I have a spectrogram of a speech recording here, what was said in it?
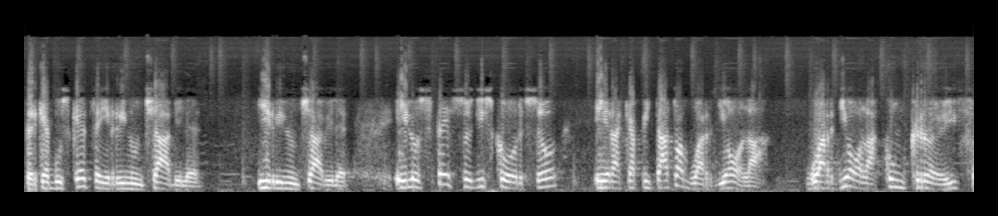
Perché Busquets è irrinunciabile, irrinunciabile. E lo stesso discorso era capitato a Guardiola. Guardiola con Cruyff,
